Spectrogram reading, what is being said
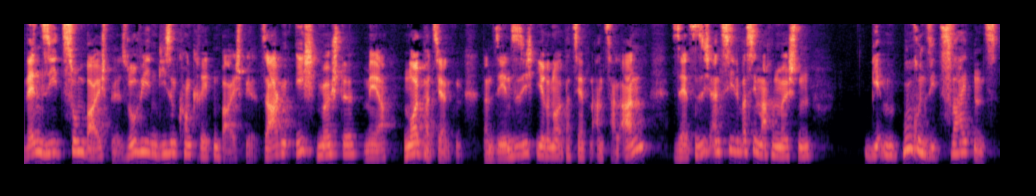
Wenn Sie zum Beispiel, so wie in diesem konkreten Beispiel, sagen, ich möchte mehr Neupatienten, dann sehen Sie sich Ihre Neupatientenanzahl an, setzen Sie sich ein Ziel, was Sie machen möchten, buchen Sie zweitens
